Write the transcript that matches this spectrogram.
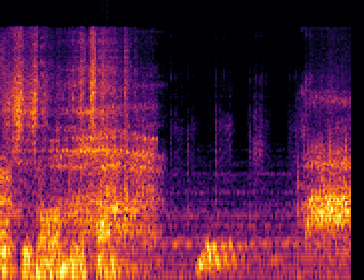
This is all your time. Ah.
